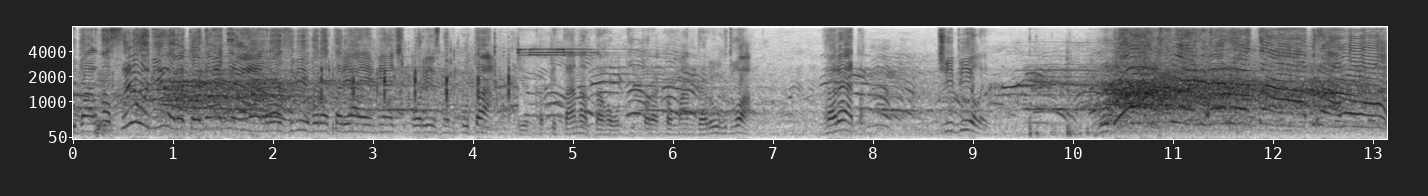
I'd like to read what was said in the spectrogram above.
Удар на силу, ні, на виконання. Розвів воротаря м'яч по різним кутам. І Капітана та голкіпера команди Рух 2. Гарета. Чи білий? Удар! Сейв! Гарета! Браво!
